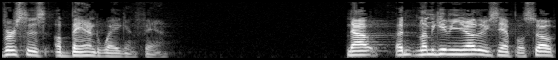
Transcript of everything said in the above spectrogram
versus a bandwagon fan. Now, uh, let me give you another example. So,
